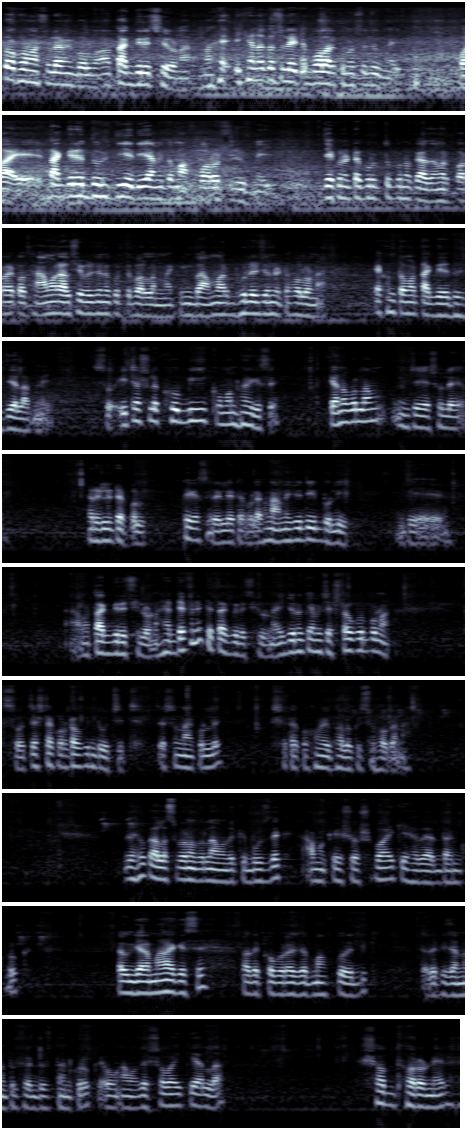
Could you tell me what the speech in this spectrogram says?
তখন আসলে আমি বলব "আহ, তাকদিরে ছিল না। মানে এখানে তো আসলে এটা বলার কোনো সুযোগ নেই। বা তাকদিরের দোষ দিয়ে দিয়ে আমি তো মাফ করার সুযোগ নেই। যে কোনো একটা গুরুত্বপূর্ণ কাজ আমার করার কথা, আমার আলসেমের জন্য করতে পারলাম না কিংবা আমার ভুলের জন্য এটা হলো না, এখন তো আমার তাকদিরের দোষ দিয়ে লাভ নেই। সো এটা আসলে খুবই কমন হয়ে গেছে। কেন বললাম? যে আসলে রিলেটেবল ঠিক আছে? রিলেটেবল এখন আমি যদি বলি যে আমার তাকদিরে ছিল না হ্যাঁ ডেফিনেটলি তাকদিরে ছিল না, এই জন্য কি আমি চেষ্টাও করব না? সো চেষ্টা করাটাও কিন্তু উচিত। চেষ্টা না করলে সেটা কখনোই ভালো কিছু হবে না। যাই হোক আল্লাহ সুবাহতাল্লাহ আমাদেরকে বুঝ দেখ, আমাকে সবাইকে হেদায়ত দান করুক। এবং যারা মারা গেছে, তাদের কবর আজাব মাফ করে দিক, তাদেরকে জান্নাতুল ফেরদৌস দান করুক এবং আমাদের সবাইকে আল্লাহ সব ধরনের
